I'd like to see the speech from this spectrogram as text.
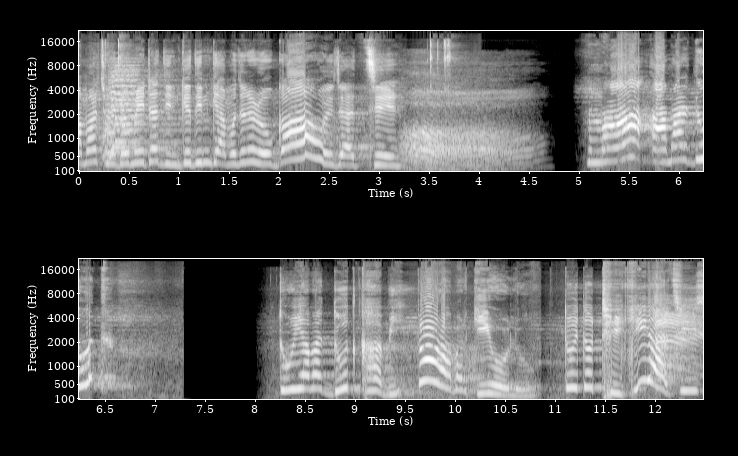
আমার ছোট মেয়েটা দিনকে দিন কেমন যেন রোগা হয়ে যাচ্ছে। মা আমার দুধ? তুই আবার দুধ খাবি? তোর আবার কি হলো? তুই তো ঠিকই আছিস।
